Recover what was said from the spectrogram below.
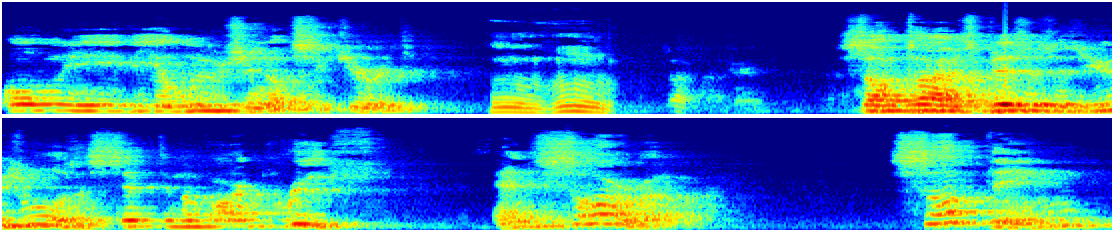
only the illusion of security. Mm-hmm. Sometimes business as usual is a symptom of our grief and sorrow. Something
